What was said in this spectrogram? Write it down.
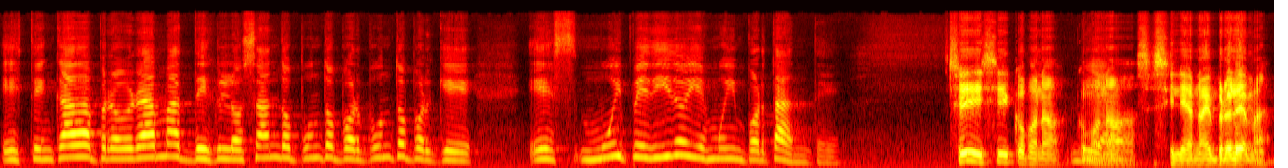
este, en cada programa desglosando punto por punto porque es muy pedido y es muy importante. Sí, sí, cómo no, cómo no, Cecilia, no hay problema.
